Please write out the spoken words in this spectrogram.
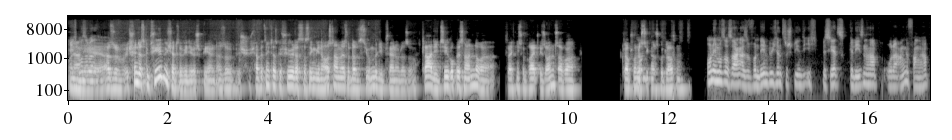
Oder nee, also ich finde, es gibt viele Bücher zu Videospielen. Also ich, ich habe jetzt nicht das Gefühl, dass das irgendwie eine Ausnahme ist oder dass die unbeliebt werden oder so. Klar, die Zielgruppe ist eine andere. Vielleicht nicht so breit wie sonst, aber ich glaube schon, dass die ganz gut laufen. Und ich muss auch sagen, also von den Büchern zu spielen, die ich bis jetzt gelesen habe oder angefangen habe,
